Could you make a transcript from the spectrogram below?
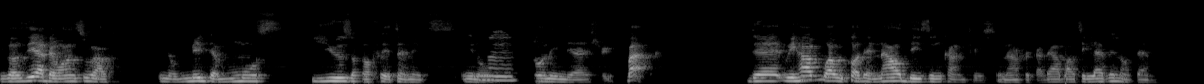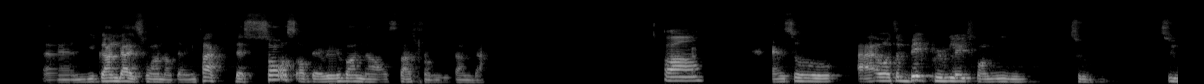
because they are the ones who have, you know, made the most use of it and it's, you know, mm. shown in their history. But the, we have what we call the Nile Basin countries in Africa. There are about 11 of them. And Uganda is one of them. In fact, the source of the river Nile starts from Uganda. Wow. And so it was a big privilege for me to to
